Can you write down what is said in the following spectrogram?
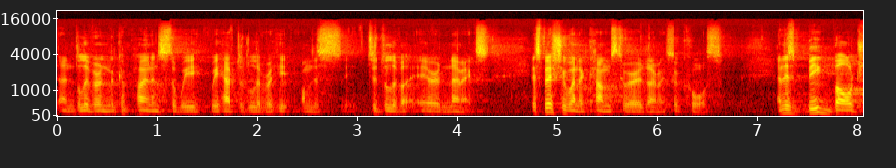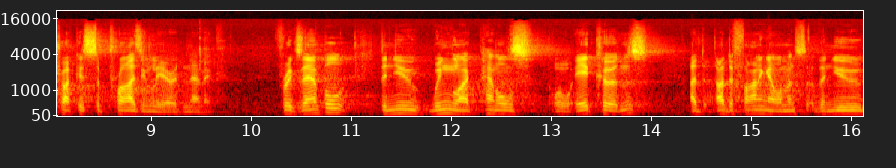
and delivering the components that we, we have to deliver on this to deliver aerodynamics, especially when it comes to aerodynamics, of course. And this big, bold truck is surprisingly aerodynamic. For example, the new wing-like panels or air curtains are, are, defining elements of the new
